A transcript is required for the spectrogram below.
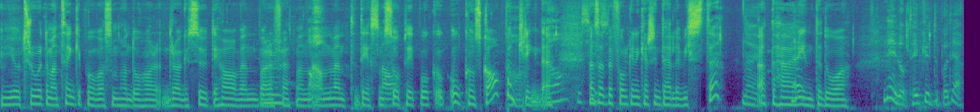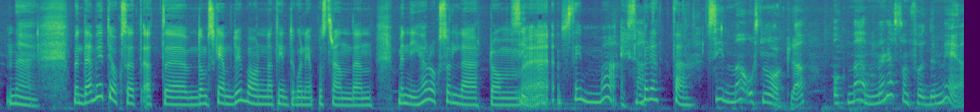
Det är otroligt när man tänker på vad som då har dragits ut i haven bara mm. för att man ja. använt det som ja. soptipp och, och okunskapen ja. kring det. Ja, alltså att befolkningen kanske inte heller visste Nej. att det här Nej. inte då Nej, de tänker inte på det. Nej. Men där vet jag också att, att eh, de skrämde ju barnen att inte gå ner på stranden. Men ni har också lärt dem simma. Eh, simma. Exakt. Berätta. Simma och snorkla. Och mammorna som följde med,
